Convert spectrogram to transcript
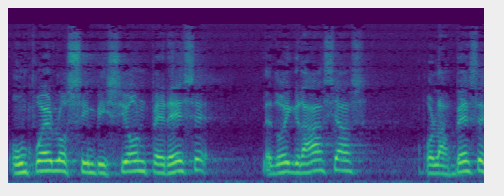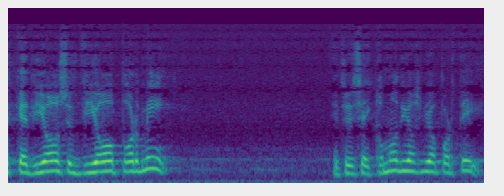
Un pueblo sin visión perece. Le doy gracias por las veces que Dios vio por mí. Y tú dices, ¿cómo Dios vio por ti?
